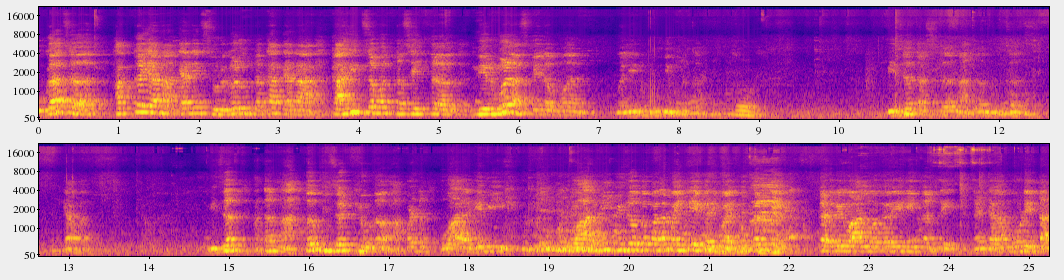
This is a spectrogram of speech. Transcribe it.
उगाच हक्क या नात्याने सुरगळू नका त्यांना. काहीच जमत नसेल तर निर्मळ असलेलं मन मलिन होऊ देऊ नका. हो. भिजत असतं नातं नुसतंच क्या बात. भिजत आता नातं भिजत ठेवणं. आपण वाल हे मी वाल मी भिजवतो मला माहितीये घरी बायको करते. कडवे वाल वगैरे हे करते. आणि त्याला मोड येतात.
